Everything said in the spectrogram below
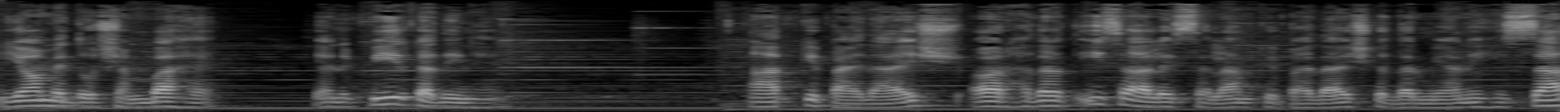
योम दोशंबा है, यानी पीर का दिन है। आपकी पैदाइश और हज़रत ईसा आसमाम की पैदाइश का दरमियानी हिस्सा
